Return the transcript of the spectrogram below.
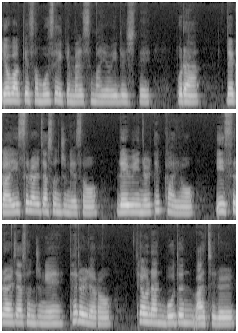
여호와께서 모세에게 말씀하여 이르시되 보라 내가 이스라엘 자손 중에서 레위인을 택하여 이스라엘 자손 중에 태를 열어 태어난 모든 마지를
